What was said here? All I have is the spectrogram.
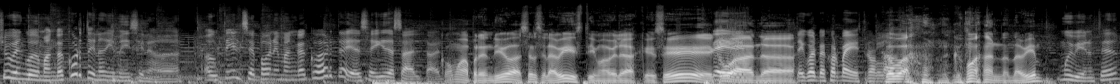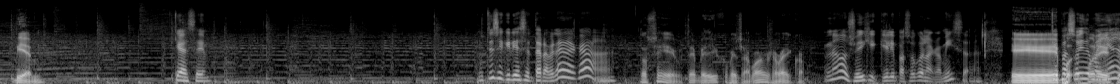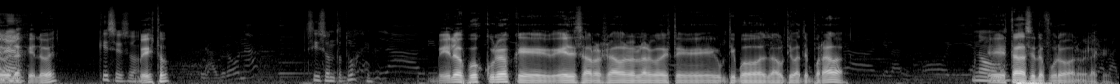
Yo vengo de manga corta y nadie me dice nada. A usted él se pone manga corta y enseguida salta. ¿Cómo aprendió a hacerse la víctima, Velázquez? ¿eh? ¿Cómo De- anda? Tengo el mejor maestro al lado. ¿Cómo, ¿Cómo anda? ¿Anda bien? Muy bien, ¿usted? Bien. ¿Qué hace? ¿Usted se quería sentar a hablar acá? No sé, usted me dijo que llamaba, llamaba y- No, yo dije, ¿qué le pasó con la camisa? Eh, ¿Qué pasó por- hoy de por esto, mañana? Velázquez, ¿lo ves? ¿Qué es eso? ¿Ves esto? Sí, son tatuajes. ¿Ve los músculos que he desarrollado a lo largo de este último, la última temporada? No. Eh, están haciendo furor, están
